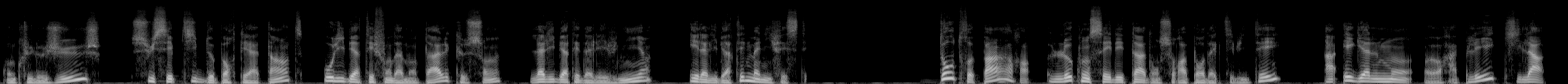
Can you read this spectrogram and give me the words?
conclut le juge, susceptible de porter atteinte aux libertés fondamentales que sont la liberté d'aller et venir et la liberté de manifester. D'autre part, le Conseil d'État, dans ce rapport d'activité, a également euh, rappelé qu'il a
